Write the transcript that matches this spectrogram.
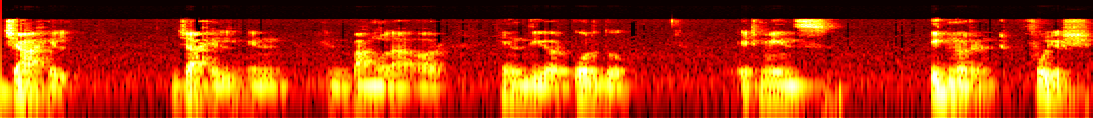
jahil. Jahil in in bangla or hindi or urdu it means ignorant foolish.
